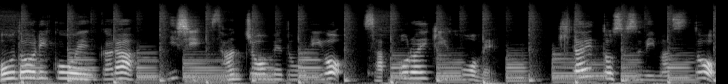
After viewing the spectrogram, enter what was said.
大通公園から西三丁目通りを札幌駅方面、北へと進みますと、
